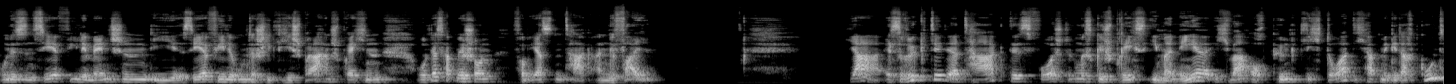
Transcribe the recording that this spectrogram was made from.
und es sind sehr viele Menschen, die sehr viele unterschiedliche Sprachen sprechen und das hat mir schon vom ersten Tag an gefallen. Ja, es rückte der Tag des Vorstellungsgesprächs immer näher. Ich war auch pünktlich dort. Ich habe mir gedacht, gut,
